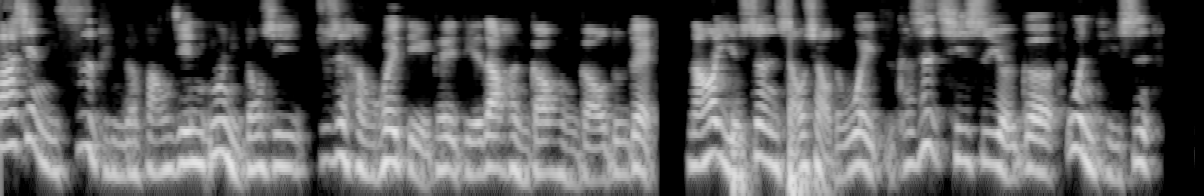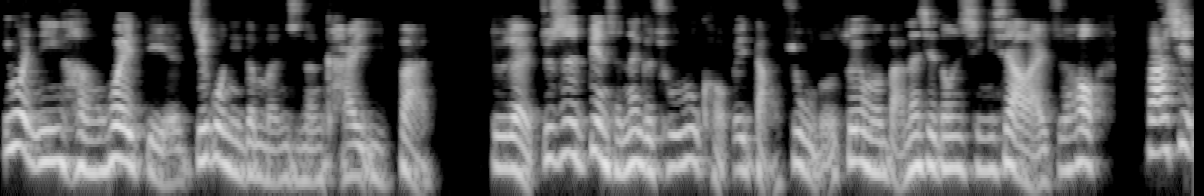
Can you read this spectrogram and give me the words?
发现你四平的房间，因为你东西就是很会叠，可以叠到很高很高，对不对？然后也剩小小的位置。可是其实有一个问题是，因为你很会叠，结果你的门只能开一半，对不对？就是变成那个出入口被挡住了。所以我们把那些东西清下来之后，发现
